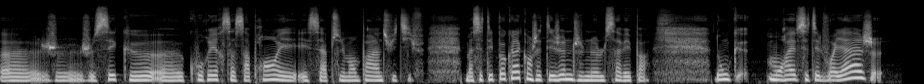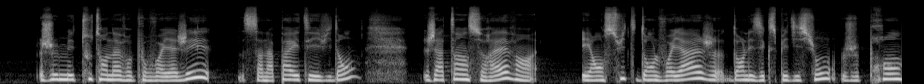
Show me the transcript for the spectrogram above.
je, je sais que courir, ça s'apprend et, et c'est absolument pas intuitif. Mais à cette époque-là, quand j'étais jeune, je ne le savais pas. Donc mon rêve, c'était le voyage. Je mets tout en œuvre pour voyager. Ça n'a pas été évident. J'atteins ce rêve. Et ensuite, dans le voyage, dans les expéditions, je prends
